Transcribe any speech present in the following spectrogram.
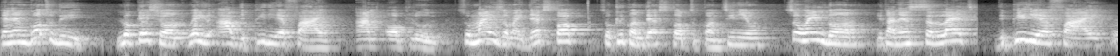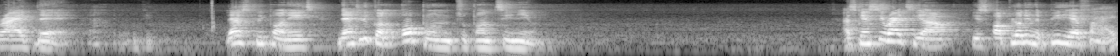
And then go to the location where you have the PDF file and upload. So mine is on my desktop. So click on desktop to continue. So when done, you can then select the PDF file right there. Okay. Let's click on it. Then click on open to continue. As you can see right here, is uploading the PDF file.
